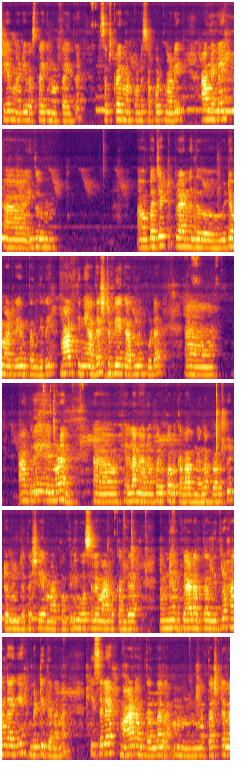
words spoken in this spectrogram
ಶೇರ್ ಮಾಡಿ, ಹೊಸದಾಗಿ ನೋಡ್ತಾ ಇದ್ದರೆ ಸಬ್ಸ್ಕ್ರೈಬ್ ಮಾಡಿಕೊಂಡು ಸಪೋರ್ಟ್ ಮಾಡಿ. ಆಮೇಲೆ ಇದು ಬಜೆಟ್ ಪ್ಲ್ಯಾನದು ವಿಡಿಯೋ ಮಾಡಿರಿ ಅಂತಂದಿರಿ. ಮಾಡ್ತೀನಿ, ಆದಷ್ಟು ಬೇಗ ಅದನ್ನು ಕೂಡ. ಆದರೆ ನೋಡೋಣ. ಎಲ್ಲ ನಾನು ಬರ್ಕೋಬೇಕಲ್ಲ, ಅದನ್ನೆಲ್ಲ ಬರೆದ್ಬಿಟ್ಟು ನಿಮ್ಮ ಜೊತೆ ಶೇರ್ ಮಾಡ್ಕೊತೀನಿ. ಹೋಸಲೆ ಮಾಡ್ಬೇಕಂದ್ರೆ ನಮ್ಮ ಮನೆಯವ್ರು ಬೇಡ ಅಂತಂದಿದ್ರು, ಹಾಗಾಗಿ ಬಿಟ್ಟಿದ್ದೆ ನಾನು. ಈ ಸಲ ಮಾಡು ಅಂತಂದಾರ. ಮತ್ತು ಅಷ್ಟೆಲ್ಲ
